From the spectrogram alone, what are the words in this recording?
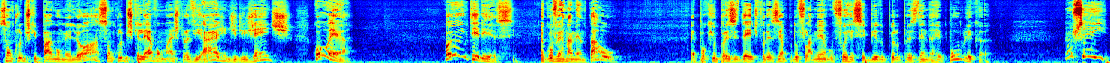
São clubes que pagam melhor? São clubes que levam mais para viagem, dirigentes? Qual é? Qual é o interesse? É governamental? É porque o presidente, por exemplo, do Flamengo foi recebido pelo presidente da República? Não sei.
